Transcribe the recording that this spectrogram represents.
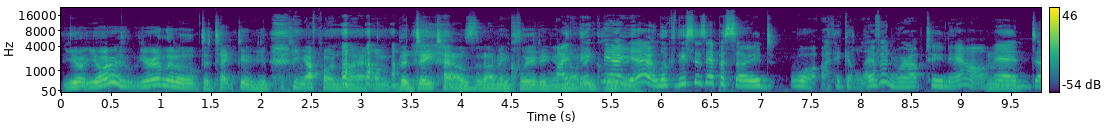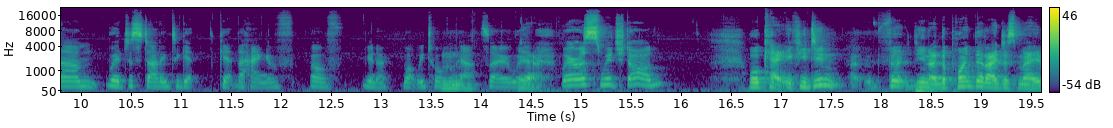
You're, you're, you're a little detective. You're picking up on, my, on the details that I'm including and I not think including. now, yeah. Look, this is episode what I think eleven. We're up to now, Mm. and um, we're just starting to get get the hang of of you know what we talk about. So we're Mm. Yeah. we're switched on. Well, okay, if you didn't, uh, for, you know, the point that I just made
